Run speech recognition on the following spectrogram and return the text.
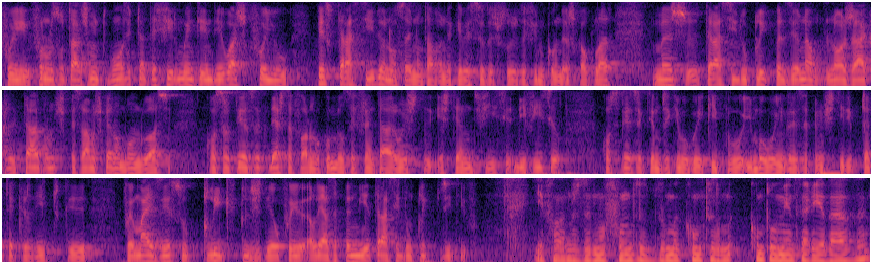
foi, foram resultados muito bons e, portanto, a firma entendeu, acho que foi o, penso que terá sido, eu não sei, não estava na cabeça das pessoas da firma como deves calcular, mas terá sido o clique para dizer, não, nós já acreditávamos, pensávamos que era um bom negócio, com certeza que desta forma como eles enfrentaram este, este ano difícil, difícil, com certeza que temos aqui uma boa equipe e uma boa empresa para investir e, portanto, acredito que foi mais esse o clique que lhes deu, foi, aliás, a pandemia terá sido um clique positivo. E falamos, de, no fundo, de uma complementariedade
